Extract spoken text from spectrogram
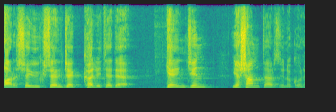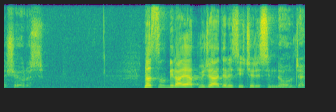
arşa yükselecek kalitede gencin yaşam tarzını konuşuyoruz. Nasıl bir hayat mücadelesi içerisinde olacak?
